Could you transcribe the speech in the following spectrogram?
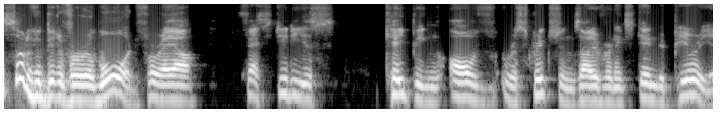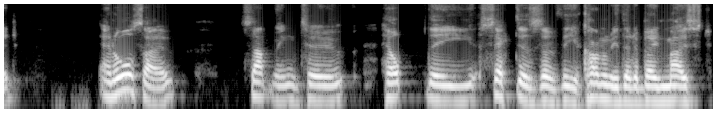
sort of a bit of a reward for our fastidious keeping of restrictions over an extended period and also something to help the sectors of the economy that have been most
